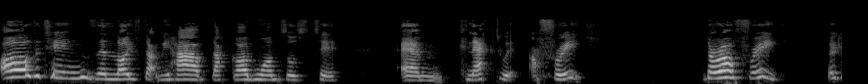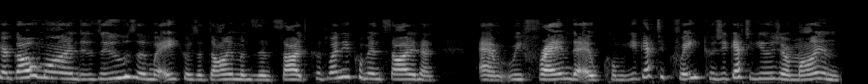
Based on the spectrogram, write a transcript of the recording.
all the things in life that we have that God wants us to um, connect with are free. They're all free. Like your gold mine is oozing with acres of diamonds inside. Because when you come inside and um, reframe the outcome, you get to create because you get to use your mind.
